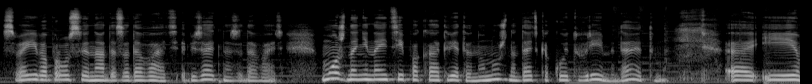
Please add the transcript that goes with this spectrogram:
Свои вопросы надо задавать, обязательно задавать. Можно не найти пока ответа, но нужно дать какое-то время да, этому. Э, и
